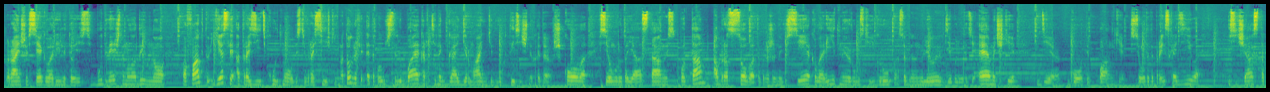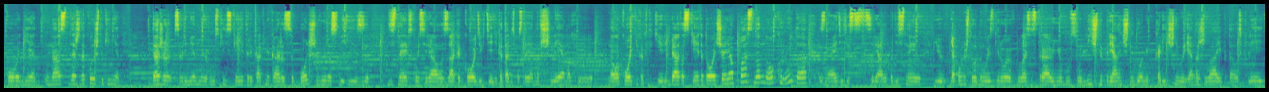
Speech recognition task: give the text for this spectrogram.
раньше все говорили, то есть буду вечно молодым, но по факту, если отразить культ молодости в России в кинематографе, это получится любая картина Гай Германики двухтысячных. Это школа, все умрут, а я останусь. Вот там образцово отображены все колоритные русские группы, особенно на нулевых, где были вот эти эмочки, где готы, панки, все вот это происходило. И сейчас такого нет. У нас даже такой штуки нет даже современные русские скейтеры, как мне кажется, больше выросли из диснеевского сериала Зака Коди, где они катались постоянно в шлемах и на локотниках. Такие, ребята, скейт это очень опасно, но круто. Знаете, эти сериалы по Диснею. И я помню, что у одного из героев была сестра, и у нее был свой личный пряночный домик коричневый, и она жила и пыталась клеить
